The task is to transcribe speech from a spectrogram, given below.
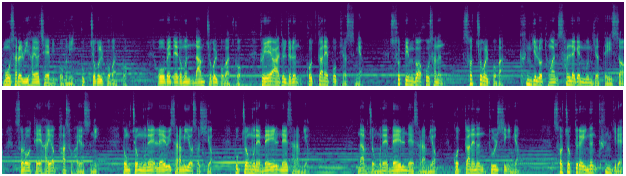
모사를 위하여 제비 뽑으니 북쪽을 뽑았고 오벳 에돔은 남쪽을 뽑았고 그의 아들들은 곳간에 뽑혔으며 숫빔과 호사는 서쪽을 뽑아 큰 길로 통한 살레겐 문 곁에 있어 서로 대하여 파수하였으니 동쪽 문에 레위 사람이 여섯이요 북쪽 문에 매일 네 사람이요 남쪽 문에 매일 네 사람이요. 곳간에는 둘씩이며 서쪽 뜰에 있는 큰 길에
